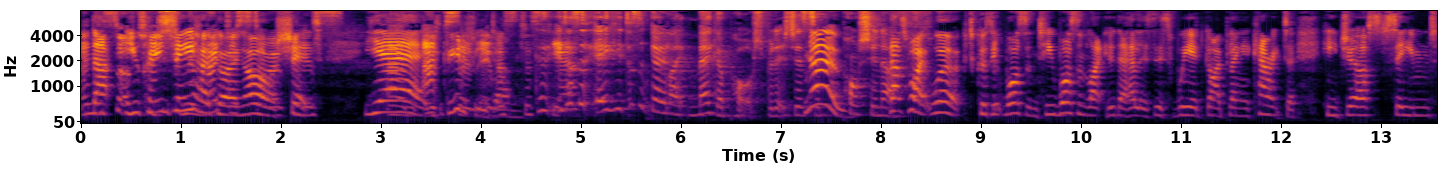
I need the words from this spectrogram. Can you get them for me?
and That sort of you could see her going, "Oh, shit." his, Yeah, um, it was beautifully it done. was just 'Cause yeah. He doesn't. He doesn't go like mega posh, but it's just no, posh enough. That's why it worked because it wasn't. He wasn't like, "Who the hell is this weird guy playing a character?" He just seemed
